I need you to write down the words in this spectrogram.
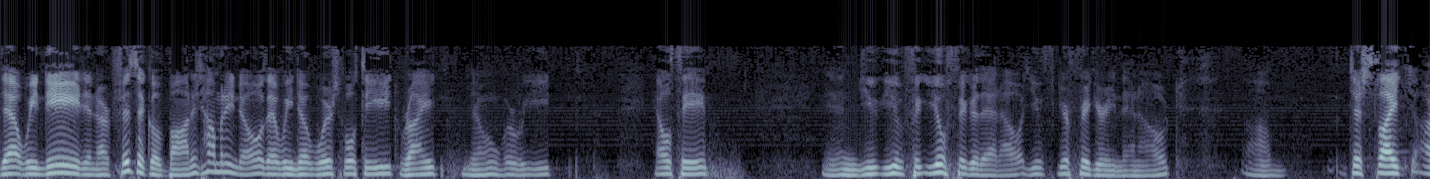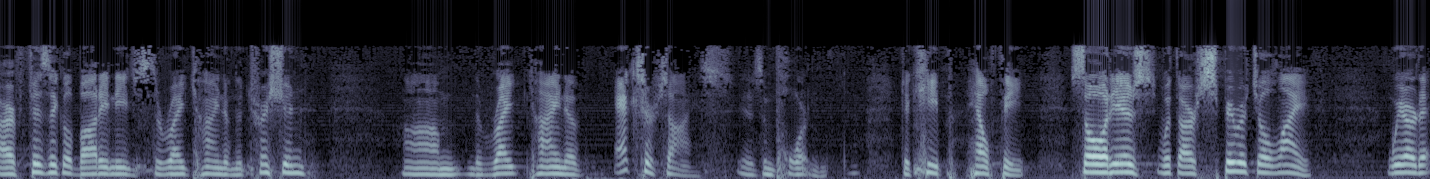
that we need in our physical bodies. How many know that we know we're supposed to eat right? You know, where we eat healthy, and you you you'll figure that out. You you're figuring that out. Um, just like our physical body needs the right kind of nutrition, um, the right kind of exercise is important to keep healthy. So it is with our spiritual life. We are to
